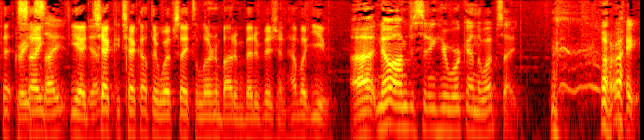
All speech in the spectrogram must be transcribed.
th- Great site, Yeah, yeah. check check out their website to learn about embedded vision. How about you? Uh, no, I'm just sitting here working on the website. All right.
